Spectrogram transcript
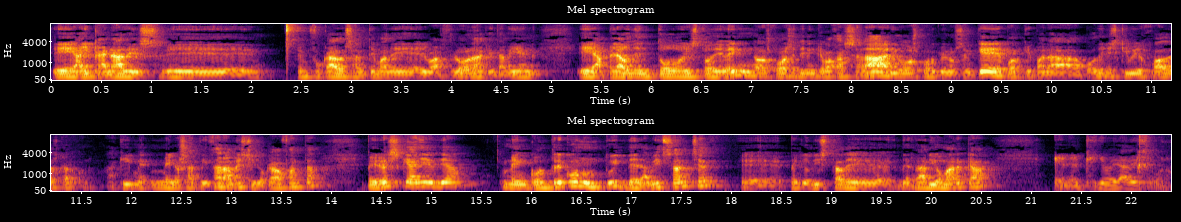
eh, hay canales eh, enfocados al tema del Barcelona que también eh, aplauden todo esto de venga, los jugadores se tienen que bajar salarios, porque no sé qué, porque para poder inscribir jugadores, claro, bueno, aquí me, menos atizar a Messi lo que haga falta, pero es que ayer ya me encontré con un tuit de David Sánchez, periodista de Radio Marca, en el que yo ya dije, bueno,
